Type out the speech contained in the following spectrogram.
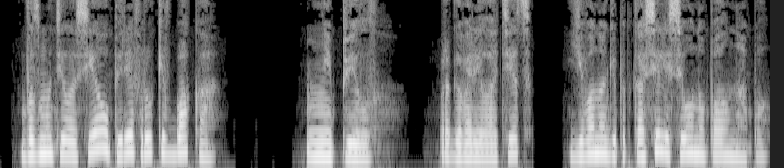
— возмутилась я, уперев руки в бока. «Не пил», — проговорил отец. Его ноги подкосились, и он упал на пол.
